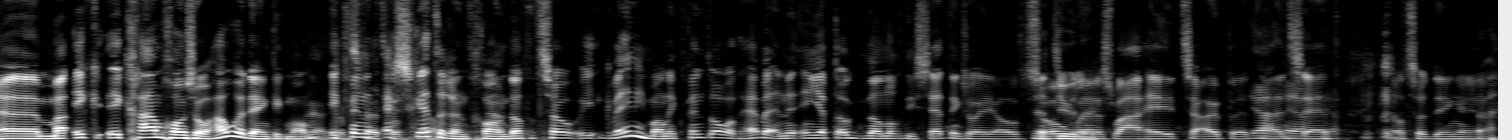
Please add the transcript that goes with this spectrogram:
Eh, maar ik, ik ga hem gewoon zo houden, denk ik, man. Ja, ik vind het echt schitterend. Gewoon Ja. dat het zo... Ik weet niet, man. Ik vind het wel wat hebben. En, en je hebt ook dan nog die setting zo in je hoofd. Zo tuurlijk. zwaar heet, zuipen, Ja, uitzet. Dat soort dingen, ja.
